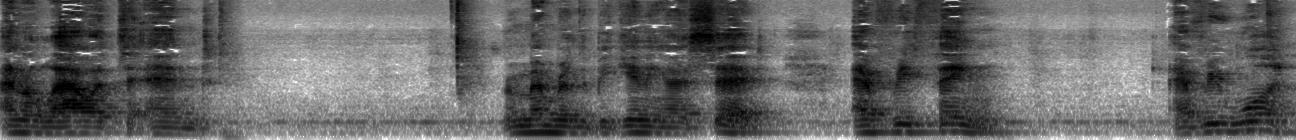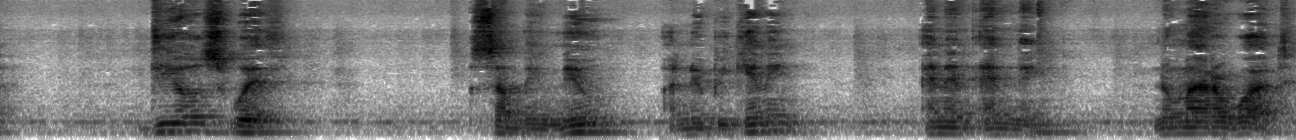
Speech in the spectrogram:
and allow it to end. Remember in the beginning I said, everything, everyone deals with something new, a new beginning, and an ending, no matter what.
